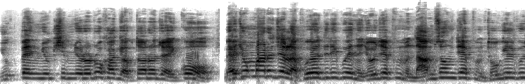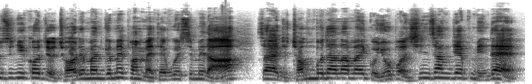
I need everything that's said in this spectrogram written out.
660유로로 가격 떨어져 있고 메종 마르젤라 보여드리고 있는 이 제품은 남성 제품 독일군 스니커즈 저렴한 금액 판매되고 있습니다. 사이즈 전부 다 남아있고 요번 신상 제품인데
